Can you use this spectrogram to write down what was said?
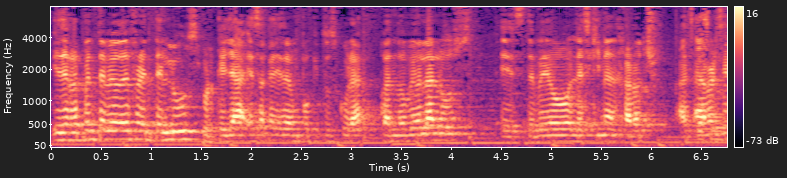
Y de repente veo de frente luz, porque ya esa calle era un poquito oscura. Cuando veo la luz, este, veo la esquina del jarocho. A, a ver, si,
